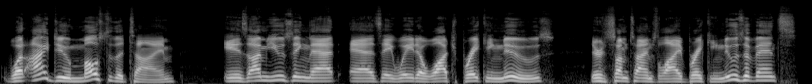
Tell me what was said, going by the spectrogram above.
what I do most of the time is I'm using that as a way to watch breaking news. There's sometimes live breaking news events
